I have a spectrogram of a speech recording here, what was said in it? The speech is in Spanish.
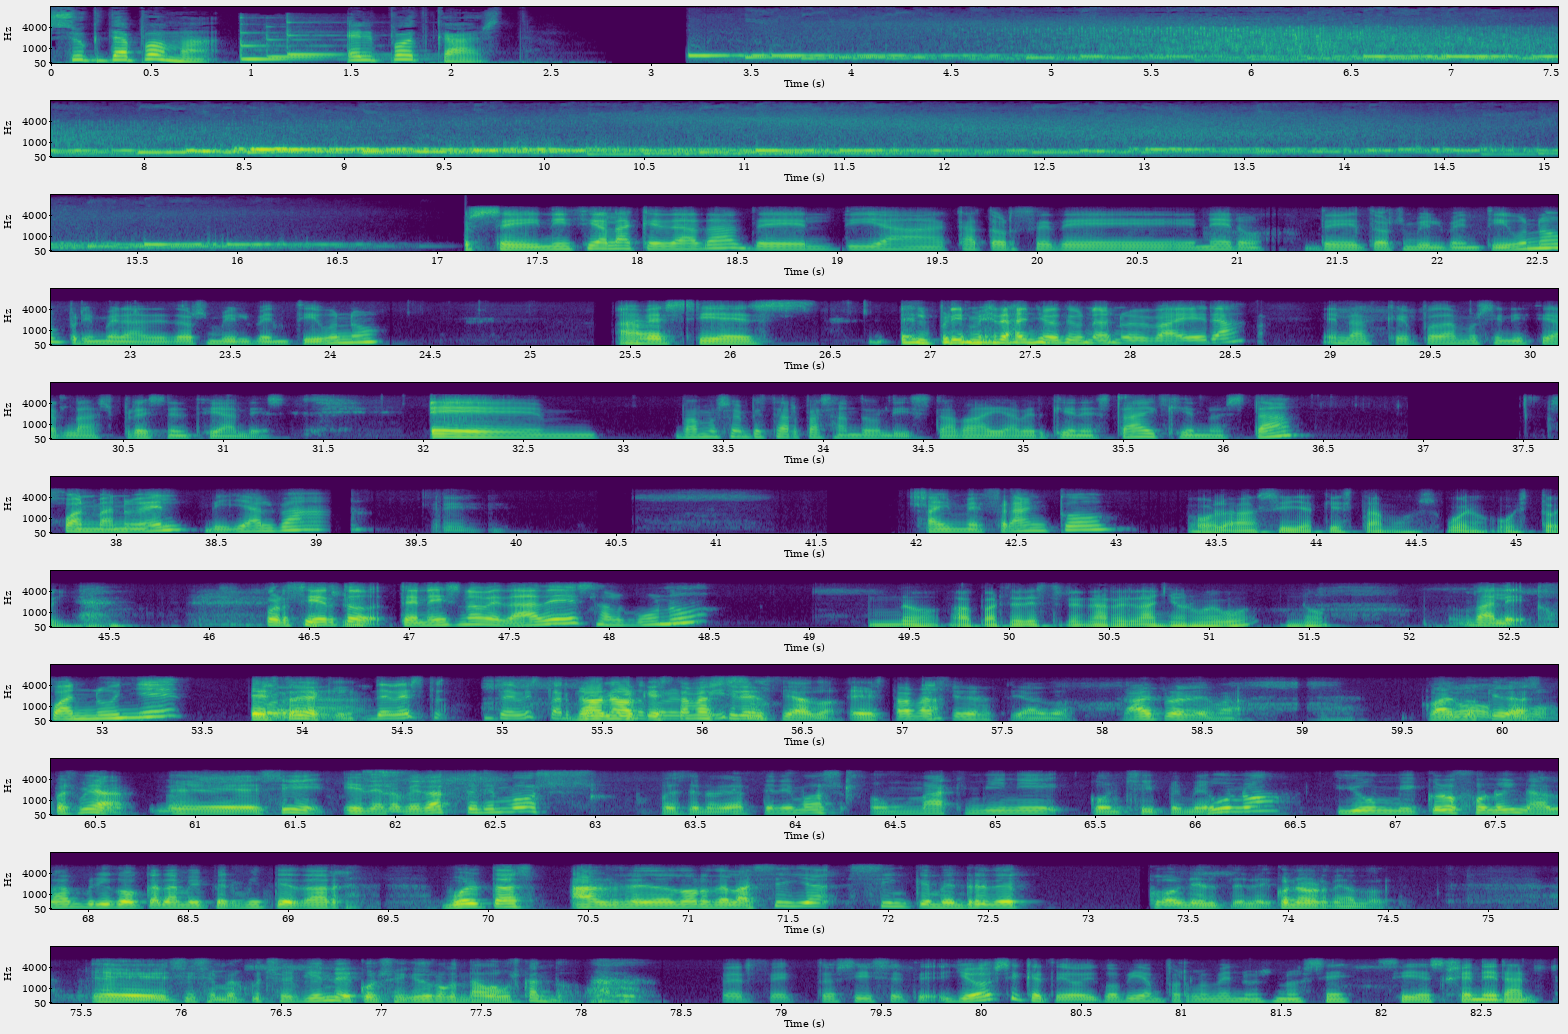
Suc de Poma, el podcast. Se inicia la quedada del día 14 de enero de 2021, primera de 2021. A ver si es el primer año de una nueva era en la que podamos iniciar las presenciales. Eh, vamos a empezar pasando lista, va, y a ver quién está y quién no está. Juan Manuel Villalba. Sí. Jaime Franco. Hola, sí, aquí estamos. Bueno, o estoy. Por cierto, ¿tenéis novedades? ¿Alguno? No, aparte de estrenar el año nuevo, no. Vale, Juan Núñez. Estoy aquí. Debe, debe estar No, no, que estaba silenciado. Estaba silenciado. No hay problema. Cuando No, quieras. ¿cómo? Pues mira, No. eh, sí, y de novedad tenemos, pues de novedad tenemos un Mac Mini con chip M1 y un micrófono inalámbrico que ahora me permite dar vueltas alrededor de la silla sin que me enrede con el, con el ordenador. Eh, si se me escucha bien, he conseguido lo que andaba buscando. Perfecto, sí, se te- yo sí que te oigo bien, por lo menos, no sé si es general.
